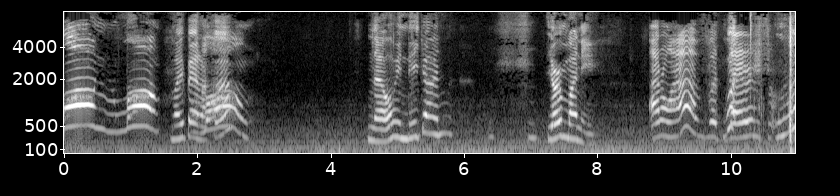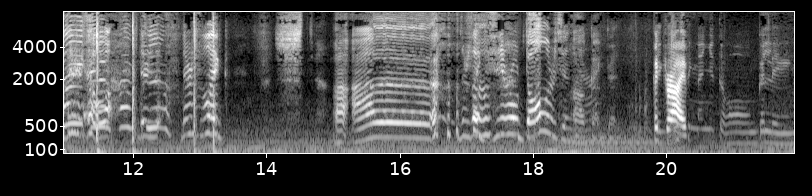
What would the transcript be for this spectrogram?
long, long, May pera ka? long. No, hindi yan. Your money. I don't have, but What? there's Why? there's I a don't lot. have There's to. there's like ah. there's like zero dollars in there. Okay, good. Big drive. guys, Tingnan nyo to. Oh, galing.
